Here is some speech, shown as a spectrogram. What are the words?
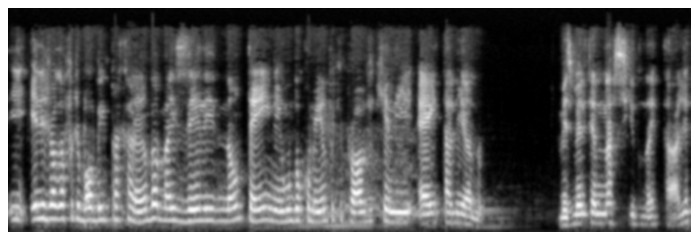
E ele joga futebol bem pra caramba, mas ele não tem nenhum documento que prove que ele é italiano. Mesmo ele tendo nascido na Itália.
